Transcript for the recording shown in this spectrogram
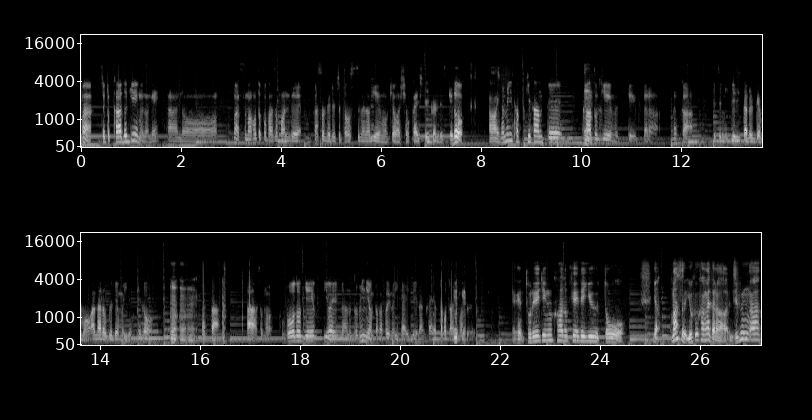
まあ、ちょっとカードゲームのね、あのーまあ、スマホとかパソコンで遊べるちょっとおすすめのゲームを今日は紹介していくんですけど、はいちな。みにたつきさんってカードゲームって言ったら、なんか別にデジタルでもアナログでもいいですけど、うんうんうん。なんか、あそのボードゲーム、いわゆるあのドミニオンとかそういうの以外でなんかやったことあります？だけどトレーディングカード系で言うと、いや、まずよく考えたら、自分が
